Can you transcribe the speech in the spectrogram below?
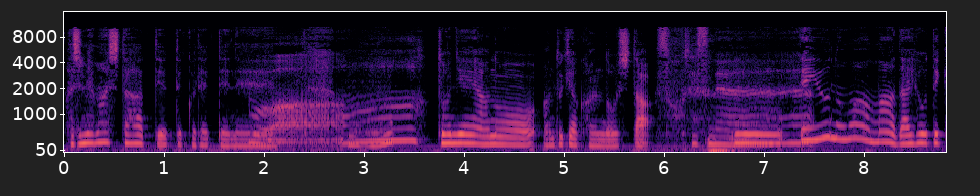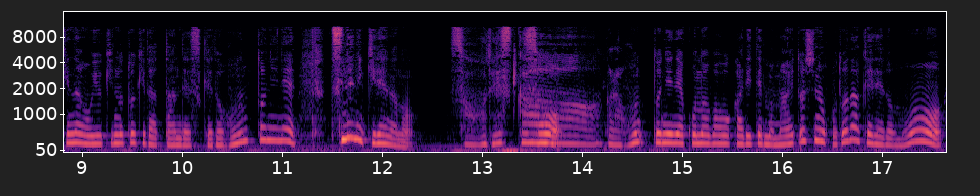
始めましたって言ってくれてね。本当にあのあの時は感動した。そうですね。っていうのはまあ代表的なお雪の時だったんですけど本当にね常に綺麗なのそうですか。そう。だから本当にねこの場を借りて、まあ、毎年のことだけれども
